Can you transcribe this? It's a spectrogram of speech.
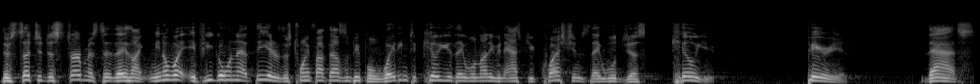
There's such a disturbance that they like, you know what? If you go in that theater, there's 25,000 people waiting to kill you. They will not even ask you questions. They will just kill you. Period. That's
